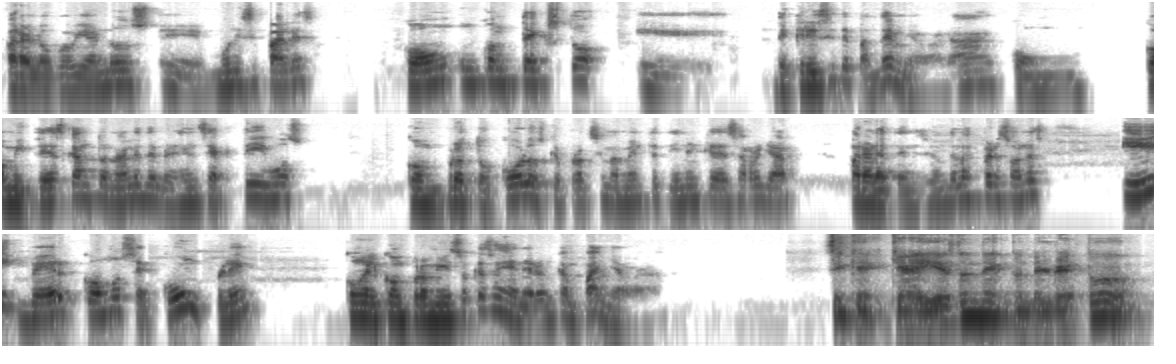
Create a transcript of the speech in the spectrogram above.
para los gobiernos eh, municipales con un contexto de crisis de pandemia, ¿verdad? Con comités cantonales de emergencia activos, con protocolos que próximamente tienen que desarrollar para la atención de las personas y ver cómo se cumple con el compromiso que se generó en campaña, ¿verdad? Sí, que, que ahí es donde, donde el reto,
